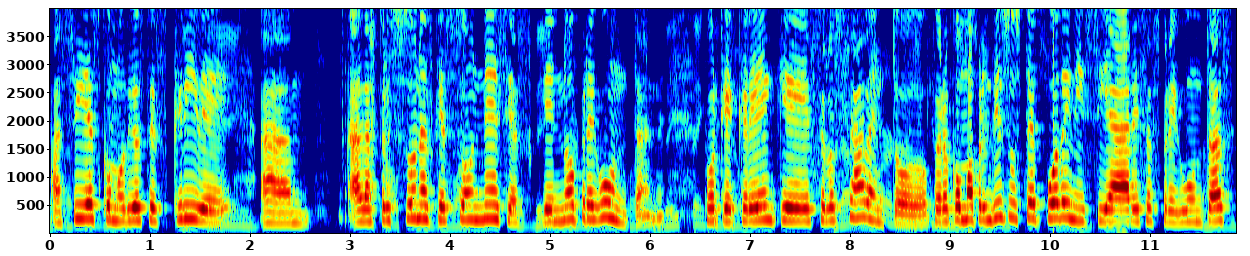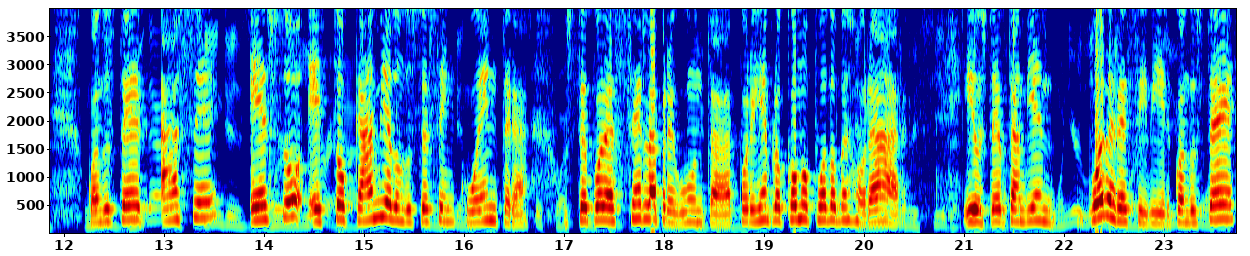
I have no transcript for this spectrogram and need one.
Así es como Dios describe a las personas que son necias, que no preguntan, porque creen que se lo saben todo. Pero como aprendiz usted puede iniciar esas preguntas. Cuando usted hace eso, esto cambia donde usted se encuentra. Usted puede hacer la pregunta, por ejemplo, ¿cómo puedo mejorar? Y usted también puede recibir. Cuando usted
